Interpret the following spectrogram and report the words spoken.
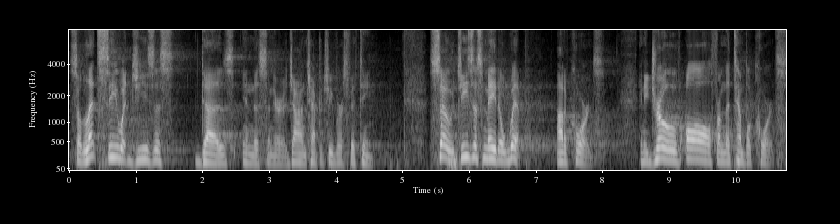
So let's see what Jesus does in this scenario. John chapter 2, verse 15. So Jesus made a whip out of cords, and he drove all from the temple courts,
